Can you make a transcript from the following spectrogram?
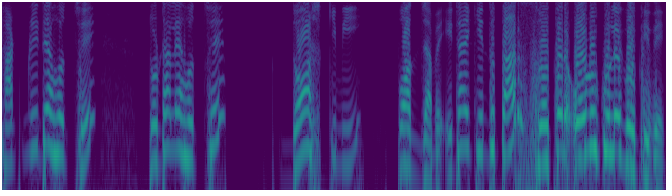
ষাট মিনিটে হচ্ছে টোটালে হচ্ছে দশ কিমি পথ যাবে। এটাই কিন্তু তার স্রোতের অনুকূলে গতিবেগ।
